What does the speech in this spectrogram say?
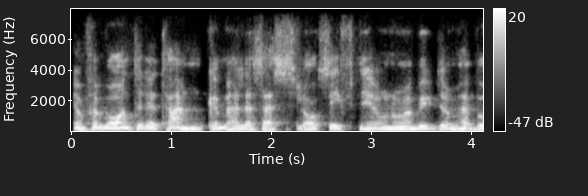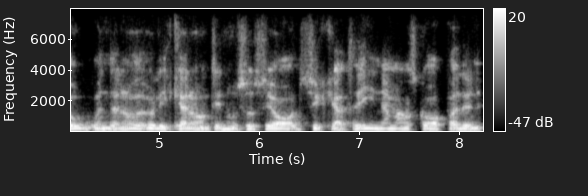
Ja, för var inte det tanken med LSS-lagstiftningen och när man byggde de här boenden och, och likadant inom socialpsykiatrin när man skapade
